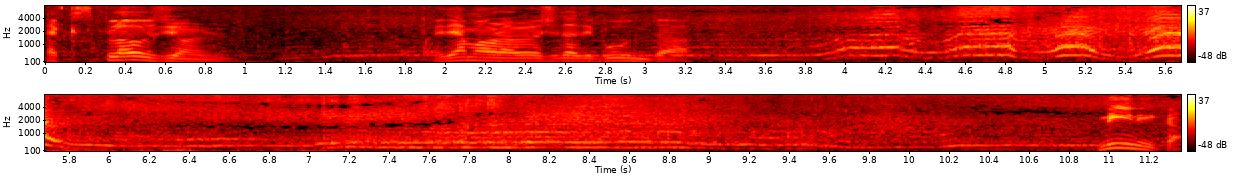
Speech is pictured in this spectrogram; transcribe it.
Explosion. Vediamo la velocità di punta. Minica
